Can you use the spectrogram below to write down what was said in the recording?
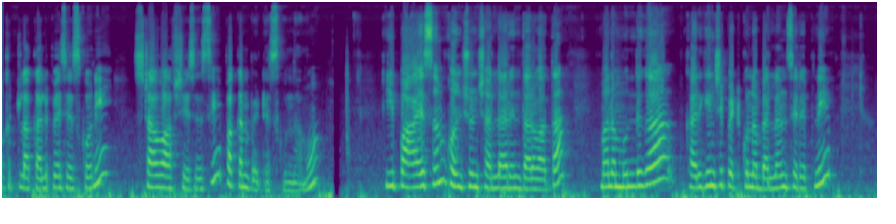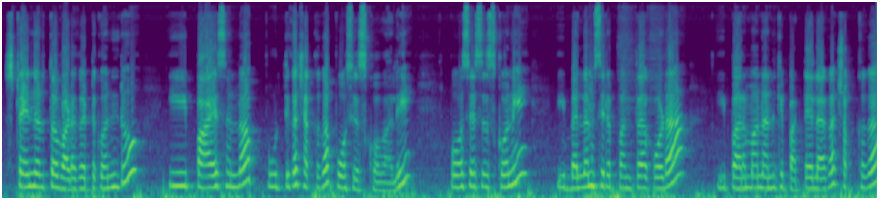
ఒకట్లా కలిపేసేసుకొని స్టవ్ ఆఫ్ చేసేసి పక్కన పెట్టేసుకుందాము. ఈ పాయసం కొంచెం చల్లారిన తర్వాత మనం ముందుగా కరిగించి పెట్టుకున్న బెల్లం సిరప్ని స్ట్రైనర్తో వడగట్టుకుంటూ ఈ పాయసంలో పూర్తిగా చక్కగా పోసేసుకోవాలి. పోసేసేసుకొని ఈ బెల్లం సిరప్ అంతా కూడా ఈ పరమాణానికి పట్టేలాగా చక్కగా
